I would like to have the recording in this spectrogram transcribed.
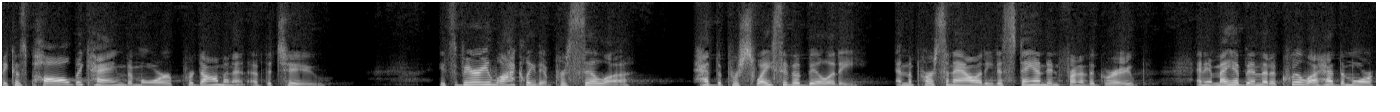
because Paul became the more predominant of the two. It's very likely that Priscilla had the persuasive ability and the personality to stand in front of the group, and it may have been that Aquila had the more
